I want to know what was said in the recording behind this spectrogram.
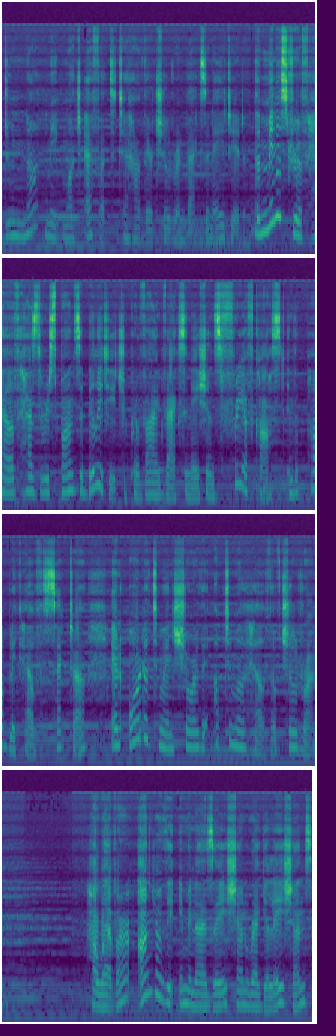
do not make much effort to have their children vaccinated. The Ministry of Health has the responsibility to provide vaccinations free of cost in the public health sector in order to ensure the optimal health of children. However, under the immunization regulations,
